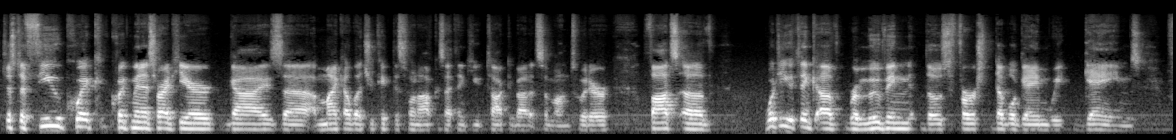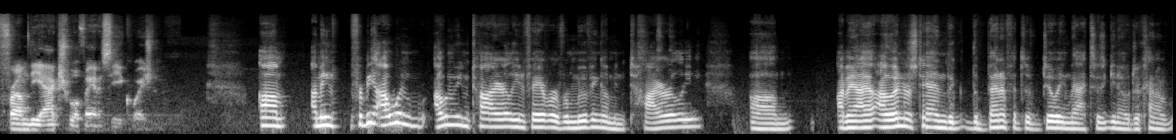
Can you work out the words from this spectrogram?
just a few quick quick minutes right here guys. Uh, mike i'll let you kick this one off because i think you talked about it some on twitter. Thoughts of what do you think of removing those first double game week games from the actual fantasy equation um, I mean, for me, I wouldn't. I wouldn't be entirely in favor of removing them entirely. Um, I mean, I, I understand the the benefits of doing that to you know to kind of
